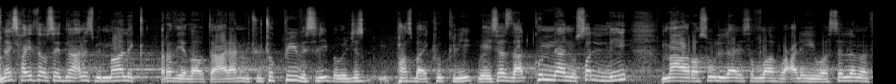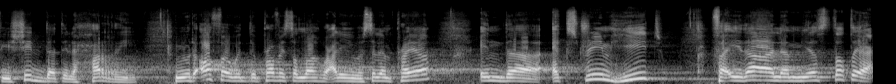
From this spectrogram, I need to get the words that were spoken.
Next hadith of Sayyidina Anas bin Malik radiallahu ta'ala which we took previously but we'll just pass by quickly where he says that كنا نصلي مع رسول الله صلى الله عليه وسلم في شدة الحر We would offer with the Prophet صلى الله عليه وسلم prayer in the extreme heat فإذا لم يستطع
